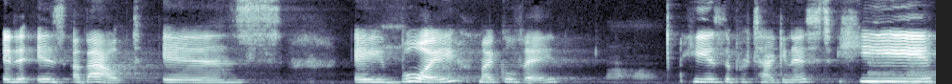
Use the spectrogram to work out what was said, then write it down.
it is about is a boy, Michael Vey. Uh-huh. He is the protagonist. He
